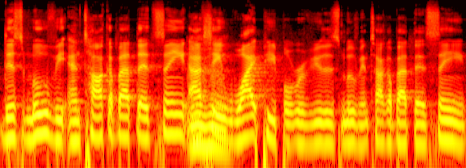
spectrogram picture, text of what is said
this movie and talk about that scene. I've seen mm-hmm. white people review this movie and talk about that scene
